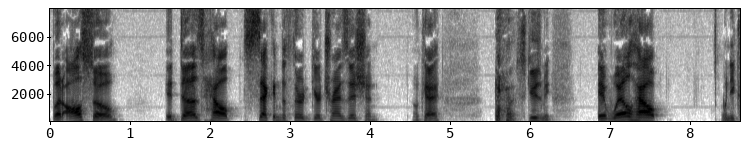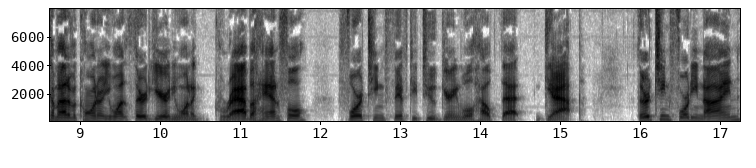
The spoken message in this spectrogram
But also, it does help second to third gear transition. Okay? Excuse me. It will help when you come out of a corner and you want third gear and you want to grab a handful. 1452 gearing will help that gap 1349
